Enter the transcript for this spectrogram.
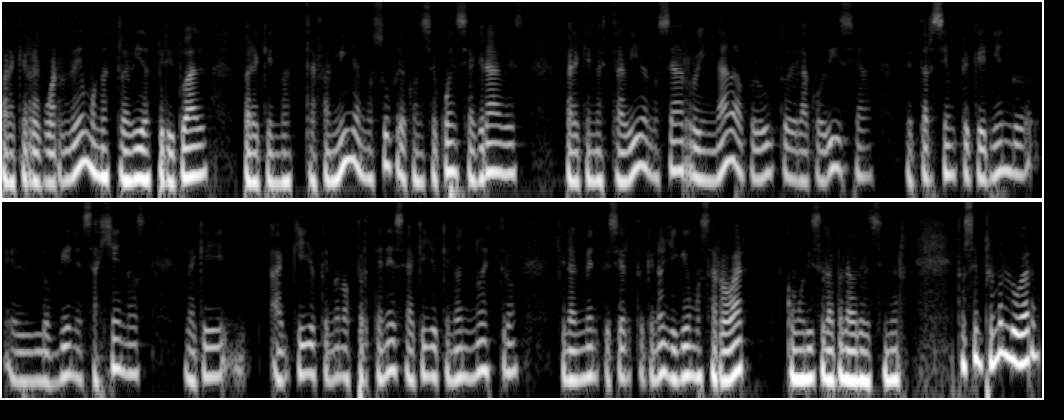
para que reguardemos nuestra vida espiritual, para que nuestra familia no sufra consecuencias graves, para que nuestra vida no sea arruinada producto de la codicia, de estar siempre queriendo los bienes ajenos, de aquellos que no nos pertenecen, aquello que no es nuestro, finalmente, ¿cierto? Que no lleguemos a robar, como dice la palabra del Señor. Entonces, en primer lugar,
